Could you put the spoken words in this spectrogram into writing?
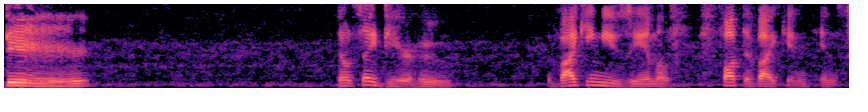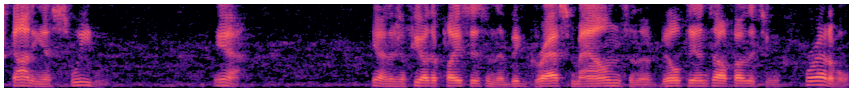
Dear. Don't say dear who. The Viking Museum of Viking in Scania, Sweden. Yeah. Yeah, there's a few other places and the big grass mounds and the built-ins off of it. It's incredible,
